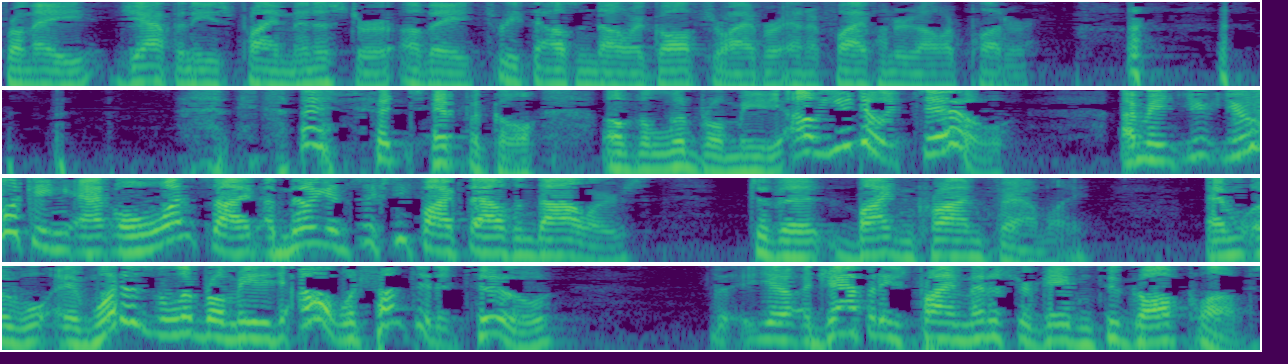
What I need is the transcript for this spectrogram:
from a Japanese prime minister of a $3,000 golf driver and a $500 putter. That's so typical of the liberal media. Oh, you do it too. I mean, you're looking at on one side a million sixty-five thousand dollars to the Biden crime family, and, what does the liberal media? Do? Oh, well, Trump did it too. You know, a Japanese prime minister gave him two golf clubs.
